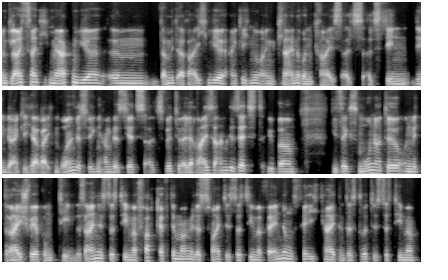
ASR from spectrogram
Und gleichzeitig merken wir, ähm, damit erreichen wir eigentlich nur einen kleineren Kreis als, als den, den wir eigentlich erreichen wollen. Deswegen haben wir es jetzt als virtuelle Reise angesetzt über die sechs Monate und mit drei Schwerpunktthemen. Das eine ist das Thema Fachkräftemangel, das zweite ist das Thema Veränderungsfähigkeit und das dritte ist das Thema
